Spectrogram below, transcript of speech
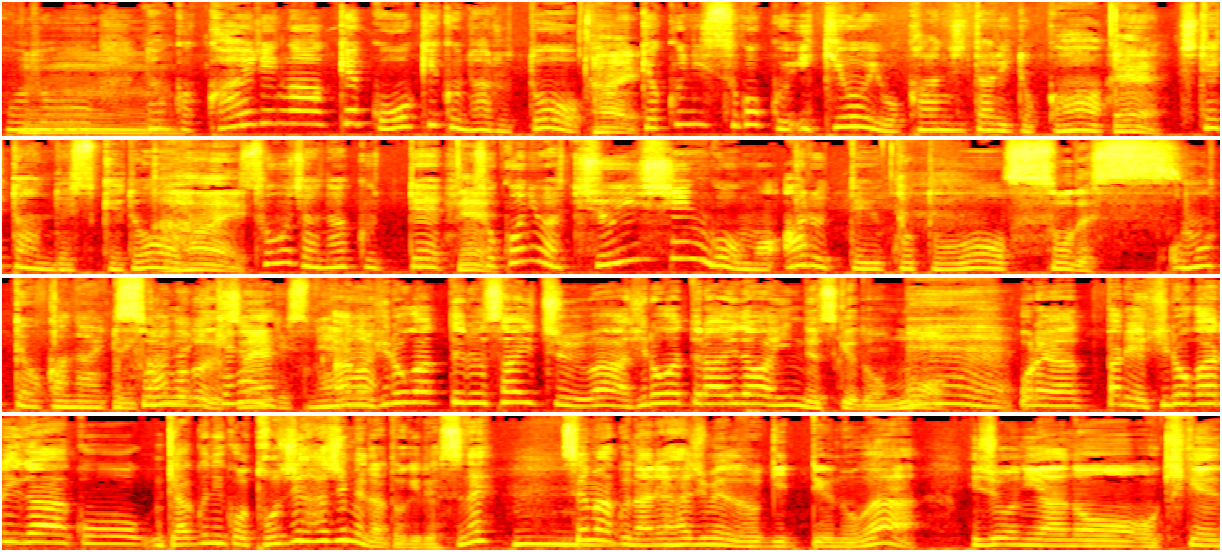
ほど。うんなんか帰りが結構大きくなると、はい逆にすごく勢いを感じたりとかええしてたんですけど、はいそうじゃなくって、ええそこには注意信号もあるっていうことをそうです。思っておかないといそうかないいけいうことですねないんですね。あの、広がってる最中は、広がってる間はいいんですけども、ええこれやっぱり広がりが、こう、逆にこう閉じ始めた時ですね。狭くなり始めた時っていうのが、非常にあの、危険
